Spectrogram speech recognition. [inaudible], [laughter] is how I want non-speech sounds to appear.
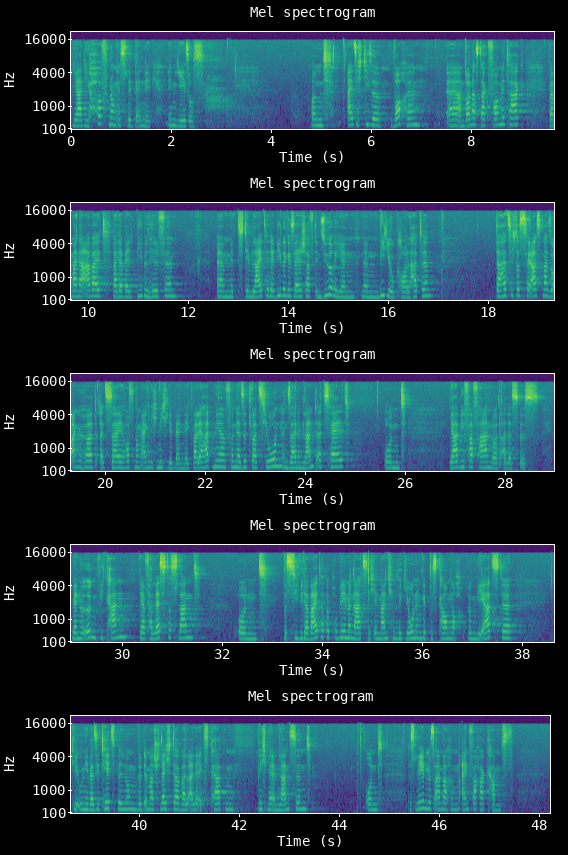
Ja, die Hoffnung ist lebendig in Jesus. Und als ich diese Woche äh, am Donnerstagvormittag bei meiner Arbeit bei der Weltbibelhilfe äh, mit dem Leiter der Bibelgesellschaft in Syrien einen Videocall hatte, da hat sich das zuerst mal so angehört, als sei Hoffnung eigentlich nicht lebendig, weil er hat mir von der Situation in seinem Land erzählt und ja, wie verfahren dort alles ist. Wer nur irgendwie kann, der verlässt das Land und das zieht wieder weitere Probleme nach sich. In manchen Regionen gibt es kaum noch irgendwie Ärzte. Die Universitätsbildung wird immer schlechter, weil alle Experten nicht mehr im Land sind. Und das Leben ist einfach ein einfacher Kampf.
